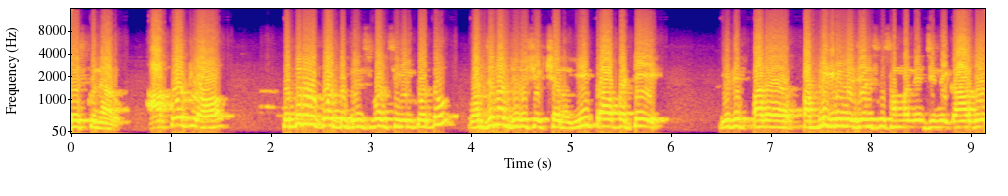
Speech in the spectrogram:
వేసుకున్నారు. ఆ కోర్టులో Proddatur court principal civil court original jurisdiction ఈ ప్రాపర్టీ ఇది పబ్లిక్ రిలీజియన్స్కు సంబంధించింది కాదు.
